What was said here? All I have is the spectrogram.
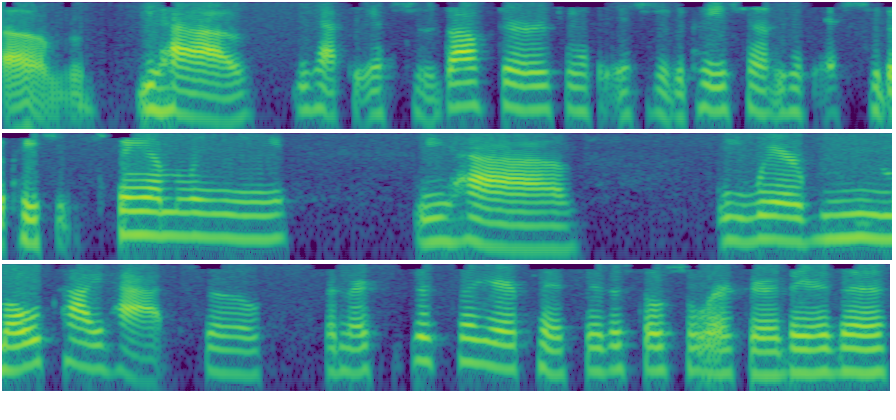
um, you have we have to answer to the doctors, we have to answer to the patient, we have to answer to the patient's family. We have we wear multi hats. So the nurse is the therapist, they're the social worker, they're the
